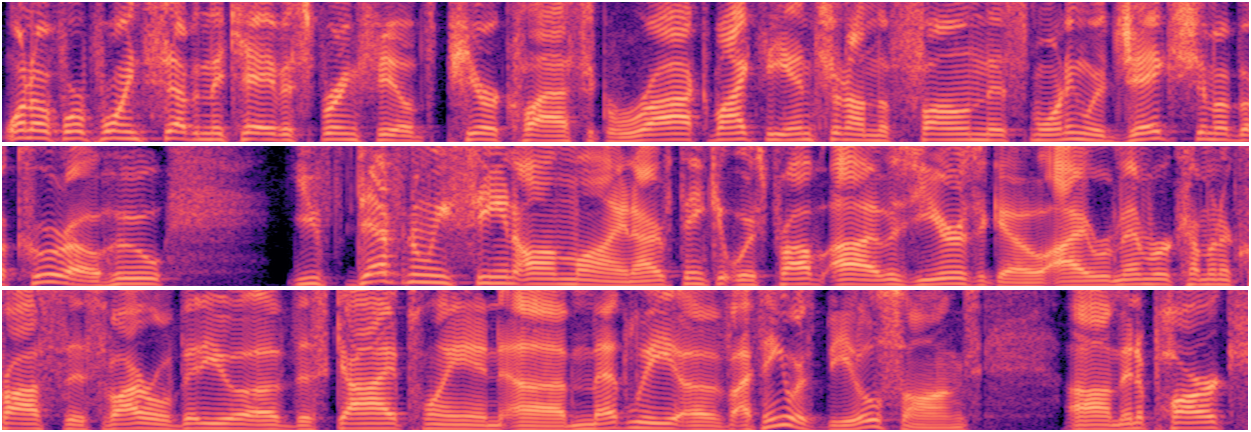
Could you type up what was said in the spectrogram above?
104.7 The Cave is Springfield's pure classic rock. Mike, the intern, on the phone this morning with Jake Shimabukuro, who you've definitely seen online. I think it was probably uh, it was years ago. I remember coming across this viral video of this guy playing a medley of I think it was Beatles songs um, in a park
